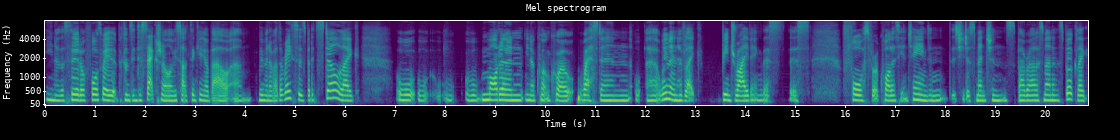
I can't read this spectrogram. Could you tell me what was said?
you know, the third or fourth wave that becomes intersectional, and we start thinking about um, women of other races. But it's still like. modern, you know, quote unquote, Western uh, women have like been driving this this force for equality and change. And she just mentions Barbara Alice Mann in this book, like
